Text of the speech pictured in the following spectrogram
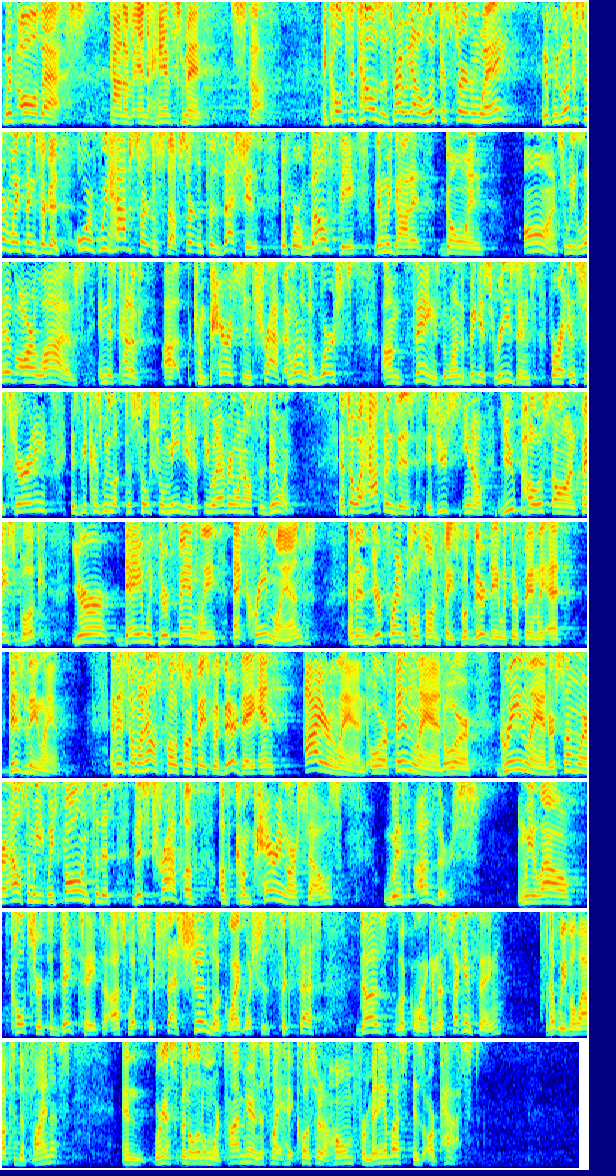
with all that kind of enhancement stuff. And culture tells us, right, we got to look a certain way. And if we look a certain way, things are good. Or if we have certain stuff, certain possessions, if we're wealthy, then we got it going on. So we live our lives in this kind of uh, comparison trap. And one of the worst um, things, that one of the biggest reasons for our insecurity is because we look to social media to see what everyone else is doing. And so what happens is, is you, you know, you post on Facebook your day with your family at Creamland, and then your friend posts on Facebook their day with their family at Disneyland. And then someone else posts on Facebook their day in Ireland or Finland or Greenland or somewhere else. And we, we fall into this, this trap of, of comparing ourselves with others. And we allow culture to dictate to us what success should look like, what should success does look like. And the second thing that we've allowed to define us, and we're gonna spend a little more time here, and this might hit closer to home for many of us, is our past.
